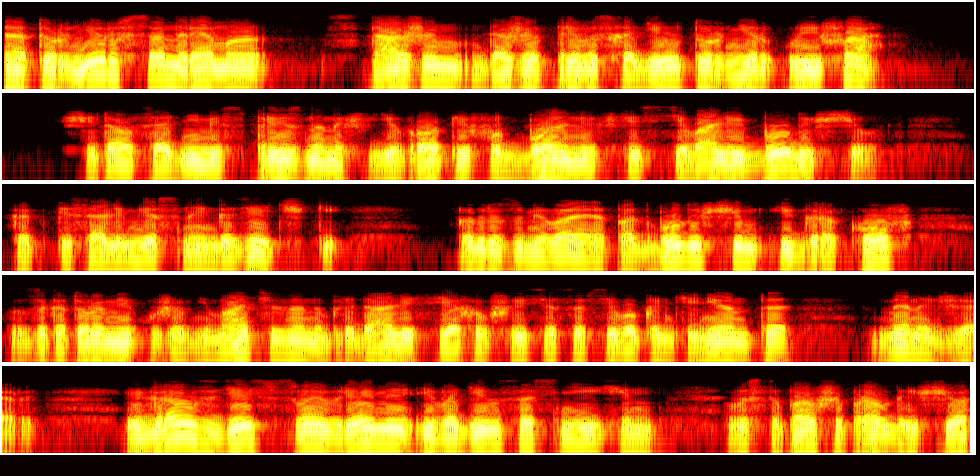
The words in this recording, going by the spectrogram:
А турнир в Сан-Ремо стажем даже превосходил турнир УЕФА. Считался одним из признанных в Европе футбольных фестивалей будущего, как писали местные газетчики, подразумевая под будущим игроков, за которыми уже внимательно наблюдали съехавшиеся со всего континента менеджеры. Играл здесь в свое время и Вадим Соснихин, выступавший, правда, еще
